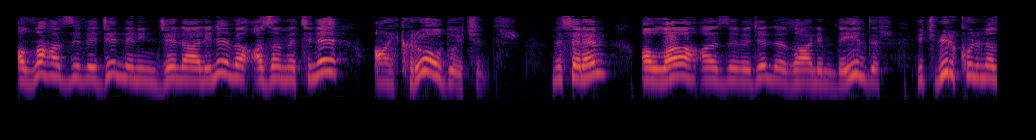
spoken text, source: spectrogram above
Allah Azze ve Celle'nin celaline ve azametine aykırı olduğu içindir. Mesela Allah Azze ve Celle zalim değildir. Hiçbir kuluna,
